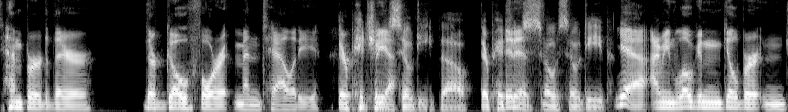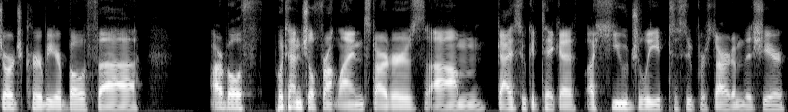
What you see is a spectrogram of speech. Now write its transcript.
tempered their their go for it mentality. Their pitching yeah, is so deep though. Their pitching is so so deep. Yeah, I mean Logan Gilbert and George Kirby are both uh, are both potential frontline starters, um, guys who could take a, a huge leap to superstardom this year.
